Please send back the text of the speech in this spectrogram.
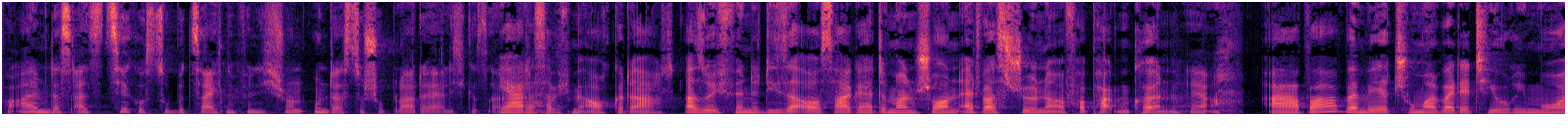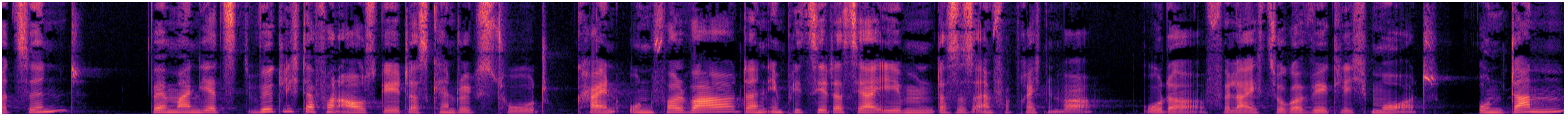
Vor allem das als Zirkus zu bezeichnen, finde ich schon unterste Schublade, ehrlich gesagt. Ja, das habe ich mir auch gedacht. Also ich finde, diese Aussage hätte man schon etwas schöner verpacken können. Ja. Aber wenn wir jetzt schon mal bei der Theorie Mord sind, wenn man jetzt wirklich davon ausgeht, dass Kendricks Tod kein Unfall war, dann impliziert das ja eben, dass es ein Verbrechen war. Oder vielleicht sogar wirklich Mord. Und dann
